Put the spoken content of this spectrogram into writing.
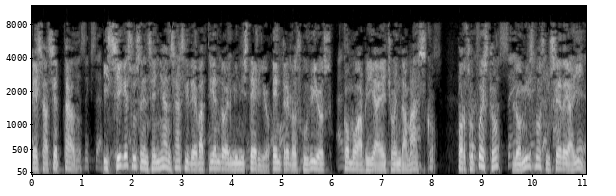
es aceptado. Y sigue sus enseñanzas y debatiendo el ministerio entre los judíos, como había hecho en Damasco. Por supuesto, lo mismo sucede ahí,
